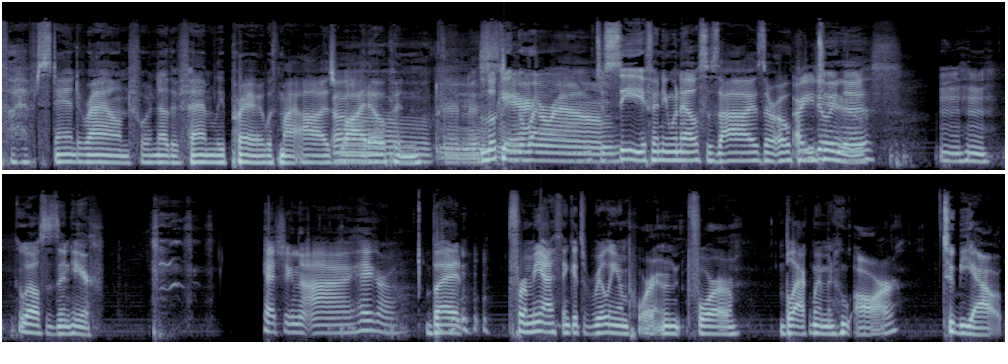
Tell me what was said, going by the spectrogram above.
If I have to stand around for another family prayer with my eyes wide Oh, open, goodness. looking Staring around, to see if anyone else's eyes are open. Are you doing too. this? Mm-hmm. Who else is in here? catching the eye. Hey, girl. But for me, I think it's really important for black women who are to be out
